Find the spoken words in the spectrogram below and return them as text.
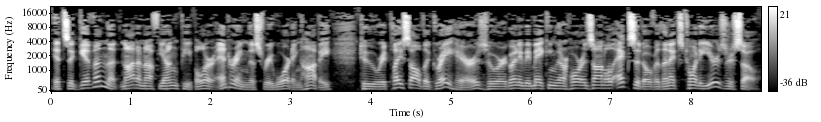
It's a given that not enough young people are entering this rewarding hobby to replace all the gray hairs who are going to be making their horizontal exit over the next 20 years or so.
